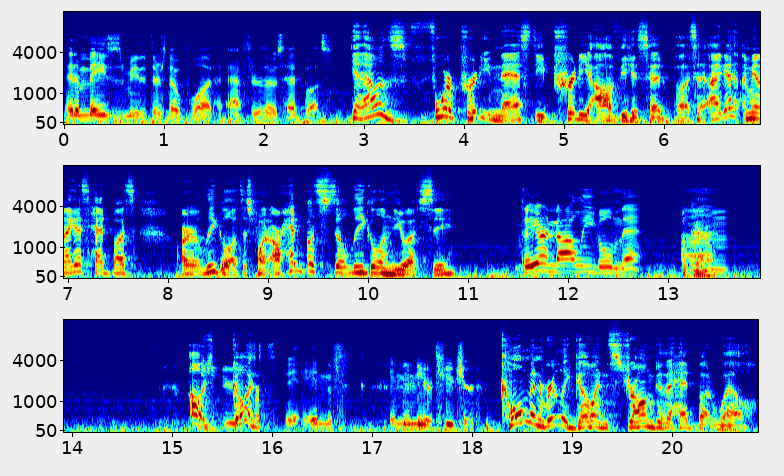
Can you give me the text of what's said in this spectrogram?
it amazes me that there's no blood after those headbutts. Yeah, that was four pretty nasty, pretty obvious headbutts. I guess. I mean, I guess headbutts are illegal at this point. Are headbutts still legal in the UFC? They are not legal now. Okay. Um, Oh, going in the, in the near future. Coleman really going strong to the headbutt well.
